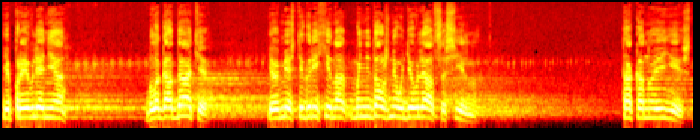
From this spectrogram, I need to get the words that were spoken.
и проявление благодати, и вместе грехи, мы не должны удивляться сильно. Так оно и есть.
